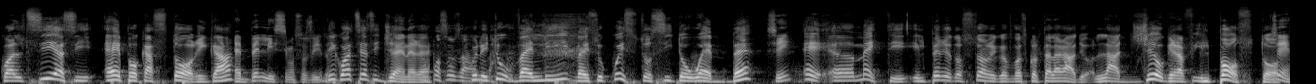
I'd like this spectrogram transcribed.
qualsiasi epoca storica. È bellissimo sto sito. Di qualsiasi genere. Non posso usarlo. Quindi tu vai lì, vai su questo sito web Sì? e eh, metti il periodo storico che vuoi ascoltare la radio, la geografia, il posto. Sì.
